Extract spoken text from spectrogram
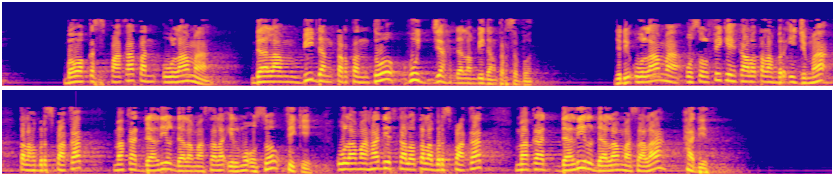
bahwa kesepakatan ulama dalam bidang tertentu hujah dalam bidang tersebut. Jadi ulama usul fikih kalau telah berijma, telah bersepakat maka dalil dalam masalah ilmu usul fikih. Ulama hadis kalau telah bersepakat, maka dalil dalam masalah hadis.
